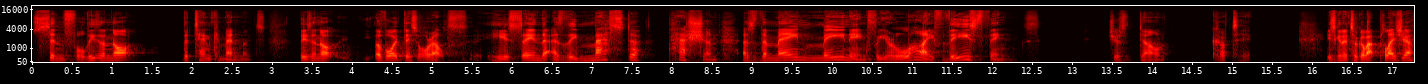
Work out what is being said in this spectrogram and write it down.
sinful. These are not the Ten Commandments. These are not, avoid this or else. He is saying that as the master passion, as the main meaning for your life, these things just don't cut it. He's going to talk about pleasure,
